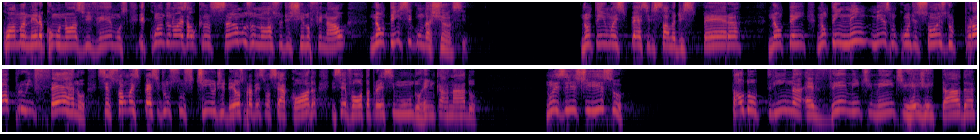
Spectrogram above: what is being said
com a maneira como nós vivemos. E quando nós alcançamos o nosso destino final, não tem segunda chance. Não tem uma espécie de sala de espera, não tem, não tem nem mesmo condições do próprio inferno ser só uma espécie de um sustinho de Deus para ver se você acorda e você volta para esse mundo reencarnado. Não existe isso. Tal doutrina é veementemente rejeitada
